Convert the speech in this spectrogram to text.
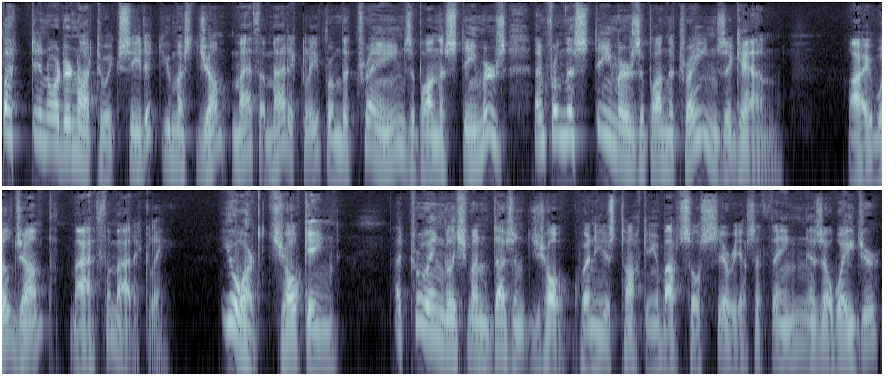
"But in order not to exceed it you must jump mathematically from the trains upon the steamers, and from the steamers upon the trains again." "I will jump mathematically." "You are joking." "A true Englishman doesn't joke when he is talking about so serious a thing as a wager,"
